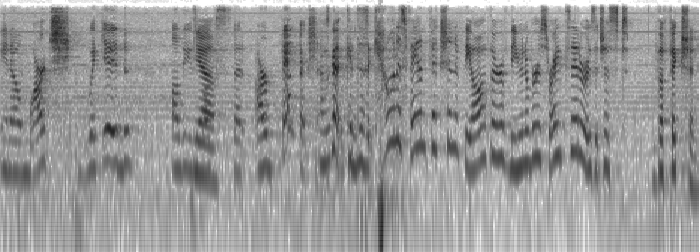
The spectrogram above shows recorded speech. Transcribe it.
You know, March, Wicked, all these Yeah. books that are fan fiction. I was gonna. Can, does it count as fan fiction if the author of the universe writes it, or is it just the fiction?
